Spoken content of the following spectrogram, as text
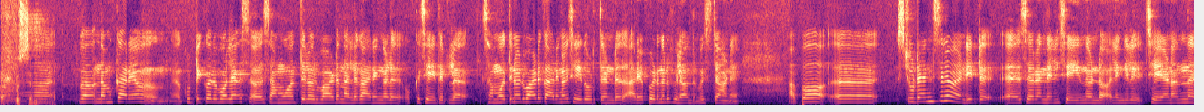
ക്വസ്റ്റ്യൻ നമുക്കറിയാം കുട്ടിക്ക് ഒരുപോലെ സമൂഹത്തിൽ ഒരുപാട് നല്ല കാര്യങ്ങൾ ഒക്കെ ചെയ്തിട്ടുള്ള സമൂഹത്തിന് ഒരുപാട് കാര്യങ്ങൾ ചെയ്തു കൊടുത്തിട്ടുണ്ട് അറിയപ്പെടുന്നൊരു ആണ്. അപ്പോൾ സ്റ്റുഡൻസിന് വേണ്ടിയിട്ട് സർ എന്തെങ്കിലും ചെയ്യുന്നുണ്ടോ? അല്ലെങ്കിൽ ചെയ്യണമെന്ന്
